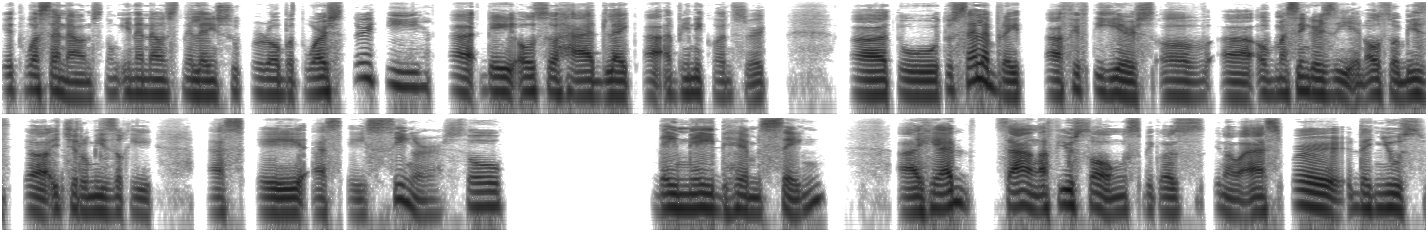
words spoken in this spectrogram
it was announced nung in-announce nila yung Super Robot Wars 30, uh, they also had like a, mini concert uh, to to celebrate uh, 50 years of uh, of Mazinger Z and also Miz, uh, Ichiro Mizuki as a as a singer. So they made him sing. Uh, he had sang a few songs because you know as per the news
